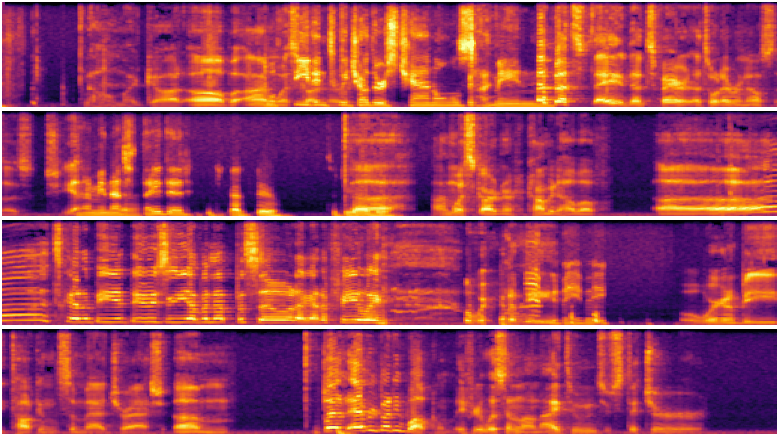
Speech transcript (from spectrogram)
Oh my god. Oh, but I'm We'll Wes feed into each other's channels. I mean, That's hey, that's fair. That's what everyone else does. Yeah. I mean that's Yeah. what they did. What you got to do? That's what you got to Uh, I'm Wes Gardner, comedy hobo. Uh, it's gonna be a doozy of an episode. I got a feeling we're gonna be Maybe. We're gonna be talking some mad trash. Um, but everybody, welcome if you're listening on iTunes or Stitcher or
